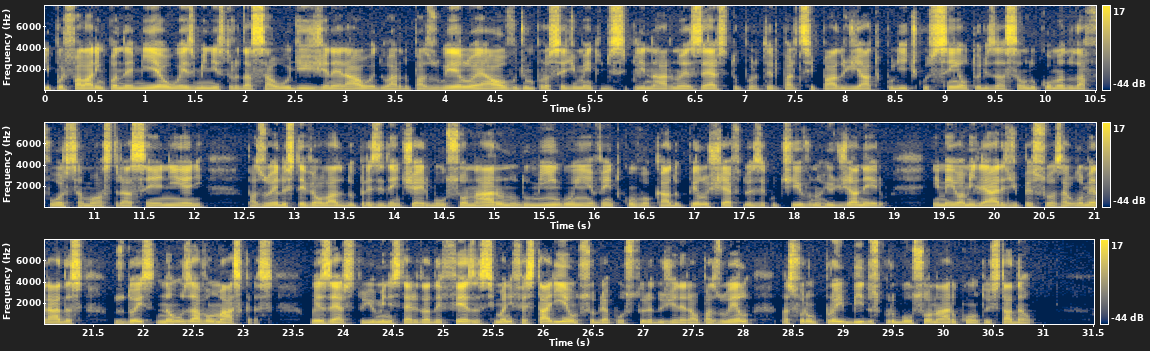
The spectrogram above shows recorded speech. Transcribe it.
E por falar em pandemia, o ex-ministro da Saúde, general Eduardo Pazuello, é alvo de um procedimento disciplinar no Exército por ter participado de ato político sem autorização do comando da força, mostra a CNN. Pazuello esteve ao lado do presidente Jair Bolsonaro no domingo em evento convocado pelo chefe do executivo no Rio de Janeiro. Em meio a milhares de pessoas aglomeradas, os dois não usavam máscaras o Exército e o Ministério da Defesa se manifestariam sobre a postura do general Pazuello, mas foram proibidos por Bolsonaro contra o Estadão.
